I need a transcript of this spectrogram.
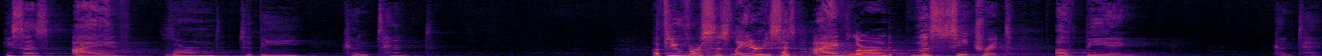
He says, I've learned to be content. A few verses later, he says, I've learned the secret of being content.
